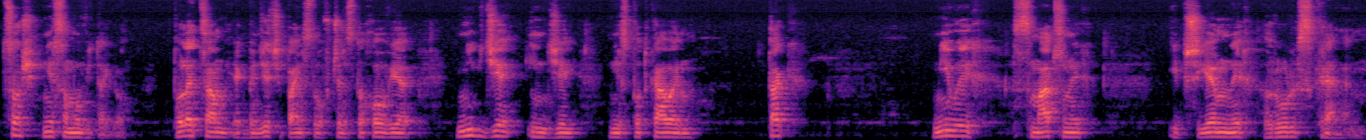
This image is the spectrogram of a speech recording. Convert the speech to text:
Coś niesamowitego. Polecam, jak będziecie Państwo w Częstochowie, nigdzie indziej nie spotkałem tak miłych, smacznych i przyjemnych rur z kremem.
